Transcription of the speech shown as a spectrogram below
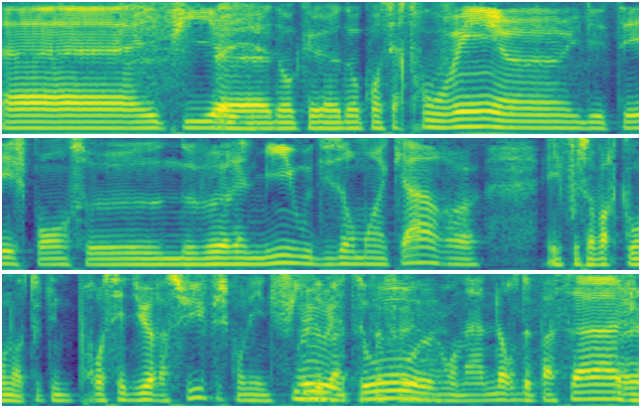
Euh, et puis euh, donc euh, donc on s'est retrouvé il était je pense 9h30 ou 10h moins quart et il faut savoir qu'on a toute une procédure à suivre puisqu'on est une file de bateaux, on a un ordre de passage.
